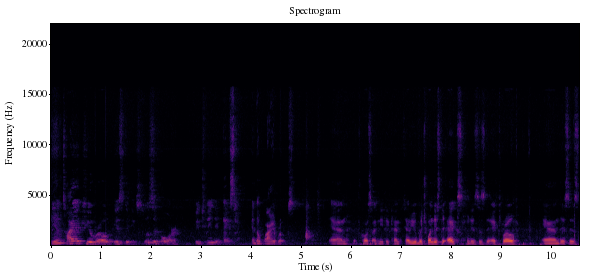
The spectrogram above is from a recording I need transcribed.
The entire Q row is the exclusive OR between the X and the Y rows. And of course, I need to kind of tell you which one is the X. This is the X row, and this is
